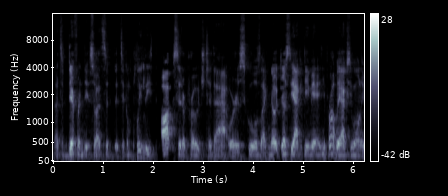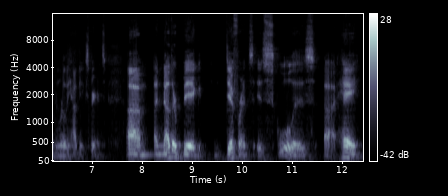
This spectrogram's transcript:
That's a different, so it's a, it's a completely opposite approach to that. Whereas schools like, no, just the academia, and you probably actually won't even really have the experience. Um, another big difference is school is, uh, hey,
